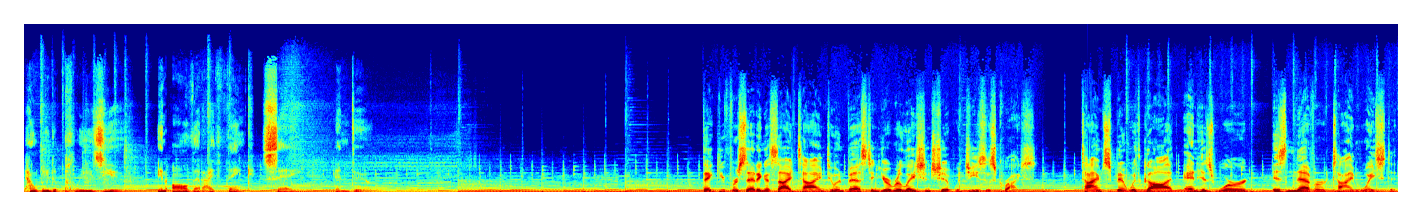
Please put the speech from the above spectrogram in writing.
Help me to please you in all that I think, say, and do. Thank you for setting aside time to invest in your relationship with Jesus Christ. Time spent with God and His Word is never time wasted.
